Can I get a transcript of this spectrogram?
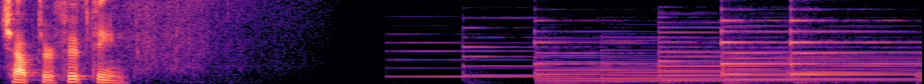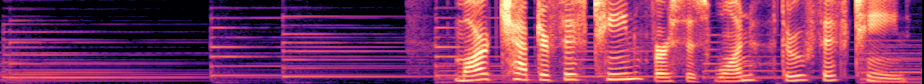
chapter 15. Mark chapter 15, verses 1 through 15.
